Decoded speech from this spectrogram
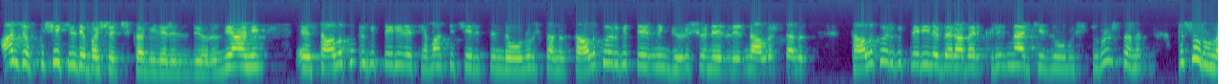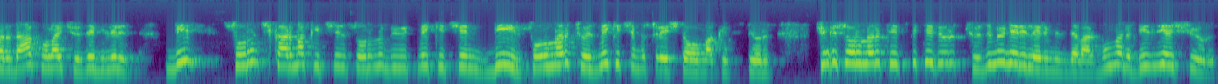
Ancak bu şekilde başa çıkabiliriz diyoruz. Yani e, sağlık örgütleriyle temas içerisinde olursanız, sağlık örgütlerinin görüş önerilerini alırsanız, sağlık örgütleriyle beraber kriz merkezi oluşturursanız bu sorunları daha kolay çözebiliriz. Biz sorun çıkarmak için, sorunu büyütmek için değil, sorunları çözmek için bu süreçte olmak istiyoruz. Çünkü sorunları tespit ediyoruz, çözüm önerilerimiz de var. Bunları biz yaşıyoruz.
